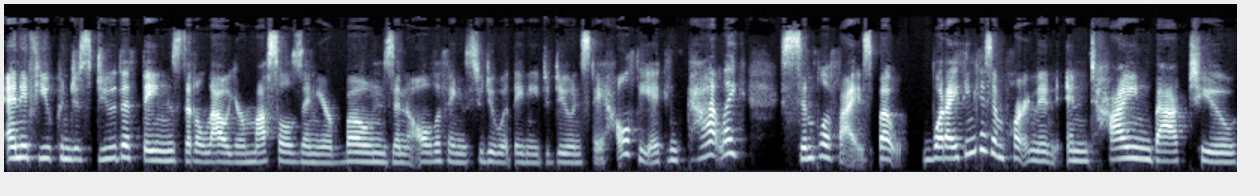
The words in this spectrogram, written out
And if you can just do the things that allow your muscles and your bones and all the things to do what they need to do and stay healthy i think that like simplifies. But what i think is important in, in tying back to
